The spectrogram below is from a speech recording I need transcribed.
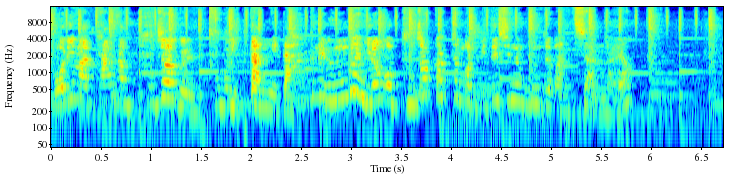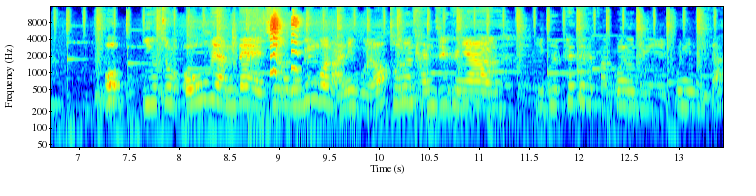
머리맡에 항상 부적을 두고 있답니다. 근데 은근 이런 거 부적 같은 걸 믿으시는 분들 많지 않나요? 어? 이거 좀 어우야인데 제가 녹인 건 아니고요. 저는 단지 그냥 이불 패드를 바꾸는 중일 뿐입니다.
